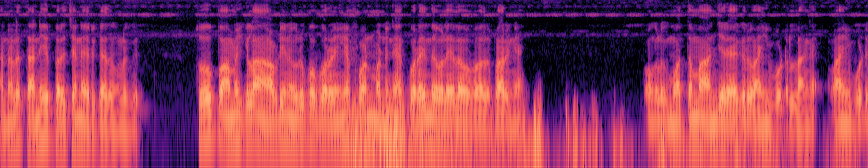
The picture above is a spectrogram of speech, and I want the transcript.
அதனால் தண்ணீர் பிரச்சனை இருக்காது உங்களுக்கு. சோப்பு அமைக்கலாம் அப்படின்னு விருப்பப்படுறீங்க ஃபோன் பண்ணுங்கள் குறைந்த விலையில் பாருங்கள் உங்களுக்கு மொத்தமாக அஞ்சரை ஏக்கர் வாங்கி போட்டுடலாங்க. வாங்கி போட்டு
